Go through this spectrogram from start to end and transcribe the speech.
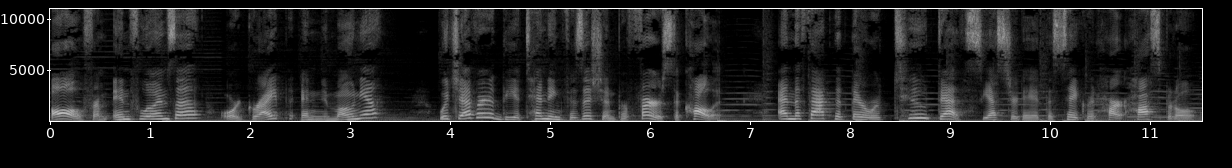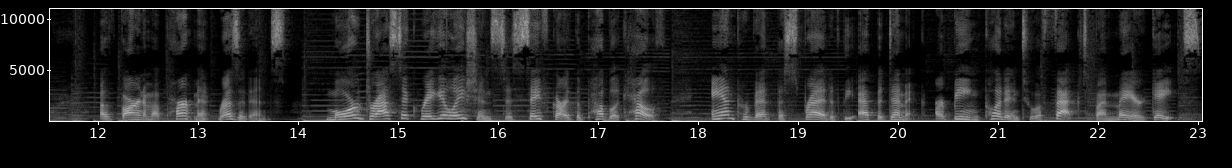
all from influenza or gripe and pneumonia, whichever the attending physician prefers to call it, and the fact that there were two deaths yesterday at the Sacred Heart Hospital of Barnum apartment residents, more drastic regulations to safeguard the public health and prevent the spread of the epidemic are being put into effect by Mayor Gates.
